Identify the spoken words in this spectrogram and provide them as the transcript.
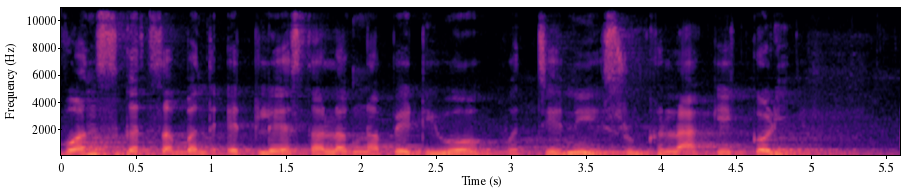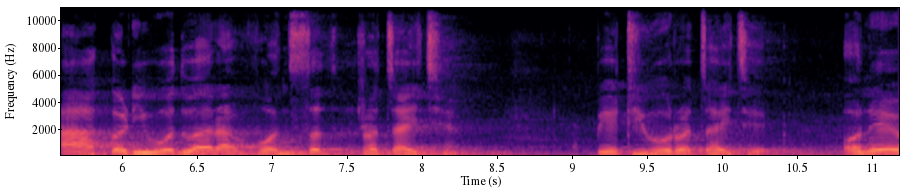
વંશગત સંબંધ એટલે સંલગ્ન પેઢીઓ વચ્ચેની શૃંખલા કે કડી. આ કડીઓ દ્વારા વંશજ રચાય છે. પેઢીઓ રચાય છે અને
